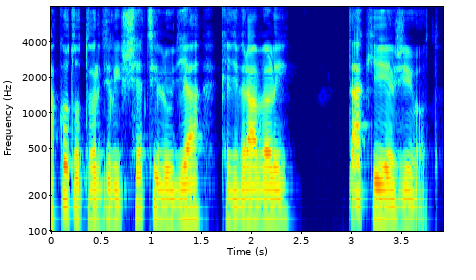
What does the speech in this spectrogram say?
ako to tvrdili všetci ľudia, keď vraveli, taký je život.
